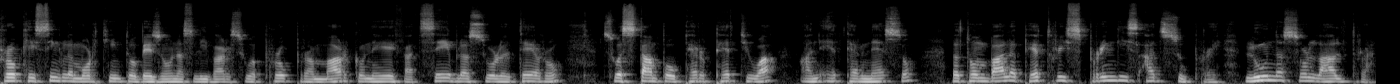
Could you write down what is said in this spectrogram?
pro che singla mortinto besonas livar sua propria marco ne facebla sur le terro, sua stampo perpetua an eternesso, la tombala petri springis ad supre, l'una sur l'altra,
